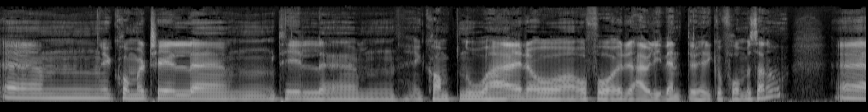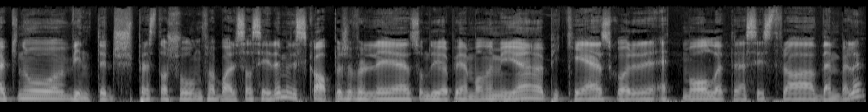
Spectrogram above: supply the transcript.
Um, vi kommer til, eh, til eh, kamp nå her og, og får er vel, Venter heller ikke å få med seg noe. Eh, Det er jo ikke noe vintage-prestasjon fra Barcas side, men de skaper selvfølgelig, eh, som de gjør på hjemmebane, mye. Piquet skårer ett mål etter assist fra Dembele,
